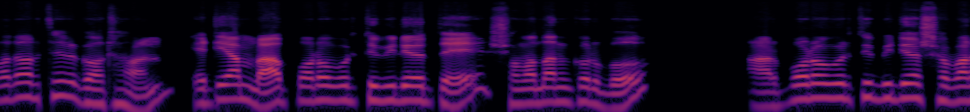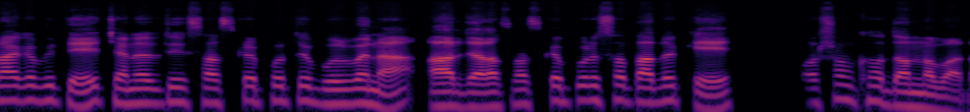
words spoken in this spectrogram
পদার্থের গঠন। এটি আমরা পরবর্তী ভিডিওতে সমাধান করব। আর পরবর্তী ভিডিও সবার আগে চ্যানেলটি সাবস্ক্রাইব করতে ভুলবে না। আর যারা সাবস্ক্রাইব করেছে তাদেরকে অসংখ্য ধন্যবাদ।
